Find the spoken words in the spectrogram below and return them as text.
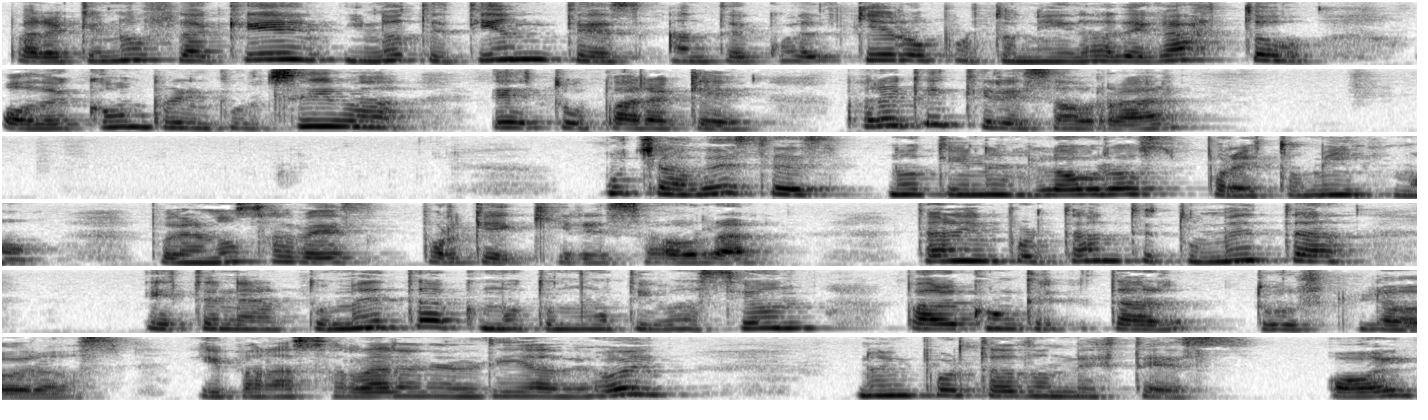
para que no flaqueen y no te tientes ante cualquier oportunidad de gasto o de compra impulsiva, es tu para qué. ¿Para qué quieres ahorrar? Muchas veces no tienes logros por esto mismo, pero no sabes por qué quieres ahorrar. Tan importante tu meta es tener tu meta como tu motivación para concretar tus logros. Y para cerrar en el día de hoy, no importa dónde estés, hoy,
